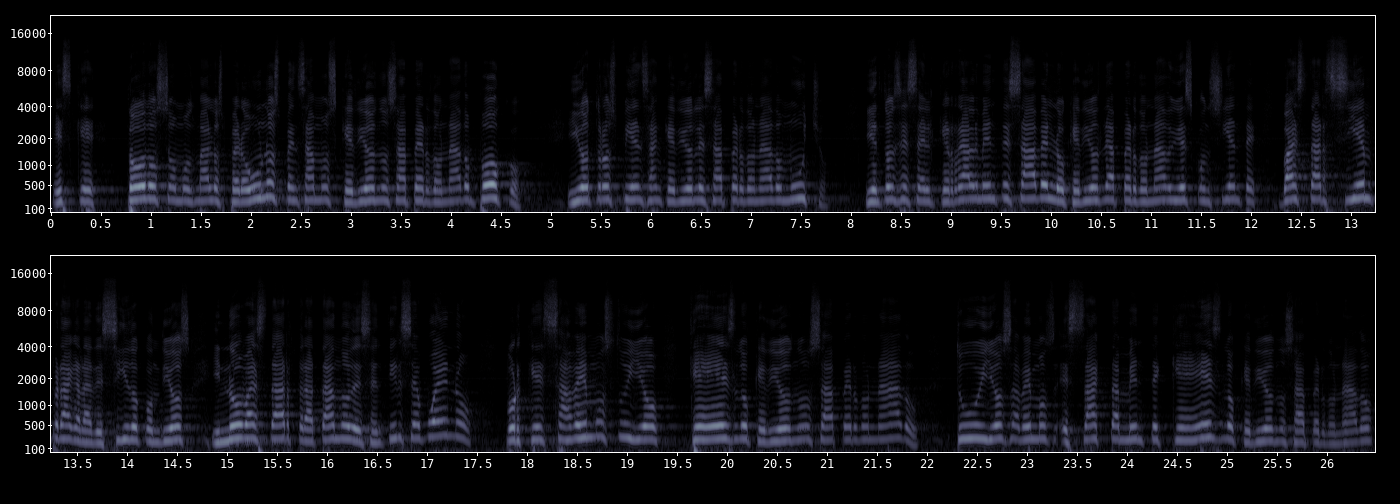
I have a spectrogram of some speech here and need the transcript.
es que todos somos malos, pero unos pensamos que Dios nos ha perdonado poco y otros piensan que Dios les ha perdonado mucho. Y entonces el que realmente sabe lo que Dios le ha perdonado y es consciente, va a estar siempre agradecido con Dios y no va a estar tratando de sentirse bueno, porque sabemos tú y yo qué es lo que Dios nos ha perdonado. Tú y yo sabemos exactamente qué es lo que Dios nos ha perdonado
